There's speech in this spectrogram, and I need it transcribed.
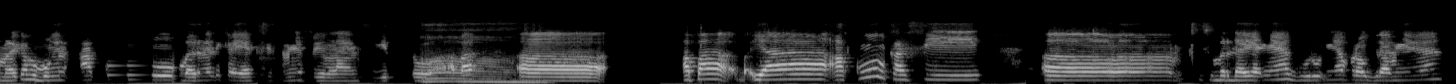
mereka hubungin aku baru nanti kayak sistemnya freelance gitu oh. apa uh, apa ya aku kasih uh, sumber dayanya gurunya programnya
